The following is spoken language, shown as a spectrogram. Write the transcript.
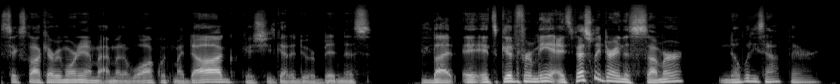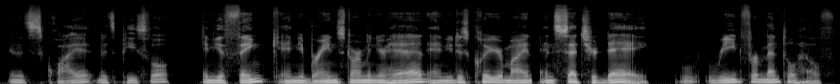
six o'clock every morning. I'm I'm going to walk with my dog because she's got to do her business. But it, it's good for me, especially during the summer. Nobody's out there, and it's quiet and it's peaceful. And you think and you brainstorm in your head, and you just clear your mind and set your day. R- read for mental health.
